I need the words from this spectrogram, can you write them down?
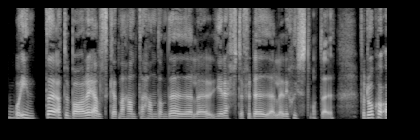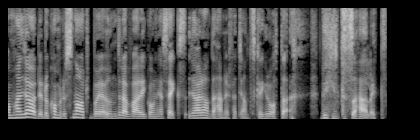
Mm. Och inte att du bara är älskad när han tar hand om dig eller ger efter för dig eller är schysst mot dig. För då, om han gör det, då kommer du snart börja undra varje gång ni har sex, gör han det här nu för att jag inte ska gråta? Det är inte så härligt.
